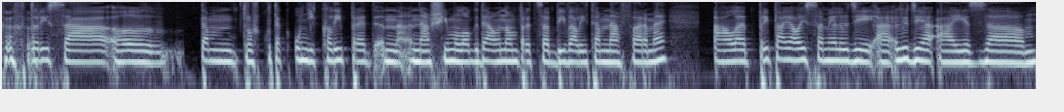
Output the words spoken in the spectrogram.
ktorí sa uh, tam trošku tak unikli pred na, našim lockdownom, predsa bývali tam na farme. Ale pripájali sa mi ľudí, a, ľudia aj z um,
